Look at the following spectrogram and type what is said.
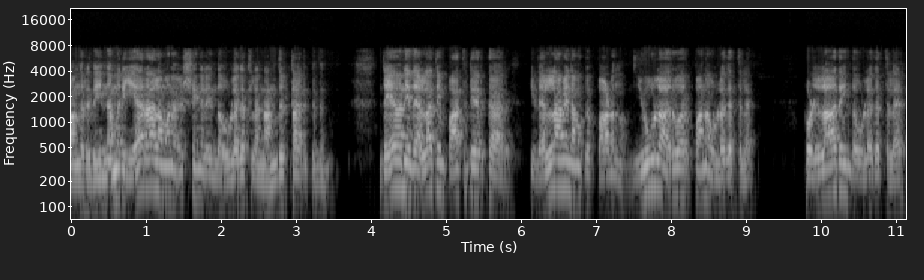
வாங்குறது இந்த மாதிரி ஏராளமான விஷயங்கள் இந்த உலகத்துல நடந்துட்டு தான் இருக்குதுங்க. தேவன் இது எல்லாத்தையும் பார்த்துட்டே இருக்காரு. இது எல்லாமே நமக்கு பாடணும். நியூல அருவறுப்பான உலகத்துல பொல்லாத இந்த உலகத்துல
